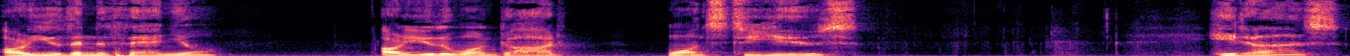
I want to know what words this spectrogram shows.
Are you the Nathaniel? Are you the one God wants to use? He does.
